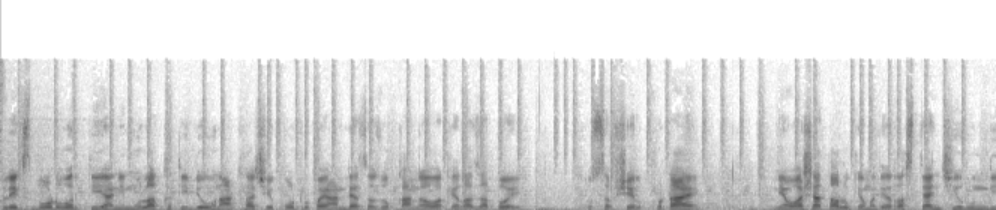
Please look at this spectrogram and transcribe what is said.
फ्लेक्स बोर्डवरती आणि मुलाखती देऊन अठराशे कोटी रुपये आणल्याचा जो कांगावा केला जातोय तो सपशेल खोटा आहे. नेवाशा तालुक्यामध्ये रस्त्यांची रुंदी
